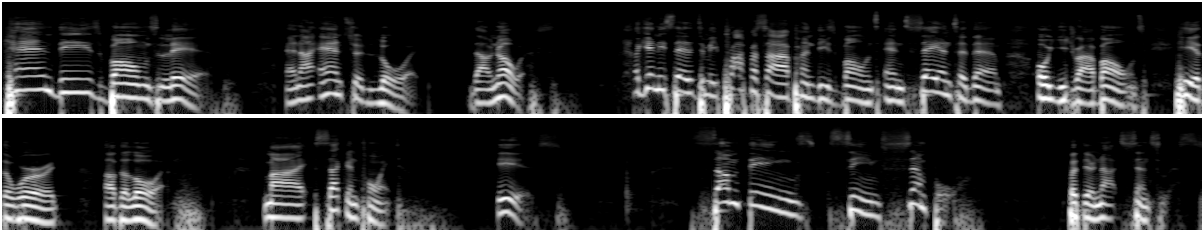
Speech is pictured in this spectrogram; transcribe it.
can these bones live? And I answered, Lord, thou knowest. Again, he said to me, Prophesy upon these bones, and say unto them, O ye dry bones, hear the word of the Lord. My second point is some things seem simple, but they're not senseless.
